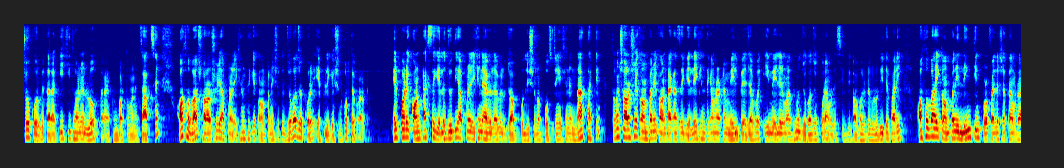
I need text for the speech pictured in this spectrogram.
শো করবে, তারা কী কী ধরনের লোক তারা এখন বর্তমানে চাচ্ছে, অথবা সরাসরি আপনার এখান থেকে কোম্পানির সাথে যোগাযোগ করে অ্যাপ্লিকেশন করতে পারবেন। এরপরে কন্ট্যাক্টসে গেলে যদি আপনার এখানে অ্যাভেলেবেল জব পজিশন ও পোস্টিং এখানে না থাকে, তখন সরাসরি কোম্পানির কন্ট্যাক্টসে গেলে এখান থেকে আমরা একটা মেইল পেয়ে যাব। এই মেইলের মাধ্যমে যোগাযোগ করে আমাদের সিভি কভার লেটারগুলো দিতে পারি অথবা এই কোম্পানির লিঙ্কড ইন প্রোফাইলের সাথে আমরা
